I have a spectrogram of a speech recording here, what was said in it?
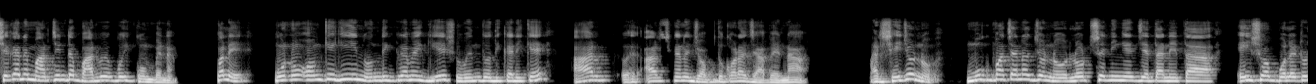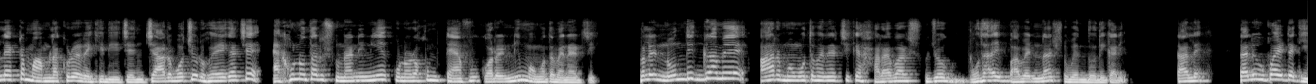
সেখানে মার্জিনটা বাড়বে বই কমবে না। ফলে কোনো অঙ্কে গিয়ে নন্দীগ্রামে গিয়ে শুভেন্দু অধিকারীকে আর আর সেখানে জব্দ করা যাবে না। আর সেই জন্য মুখ বাঁচানোর জন্য লোডশেডিং এর জেতা নেতা এইসব বলে টলে একটা মামলা করে রেখে দিয়েছেন। চার বছর হয়ে গেছে, এখনও তার শুনানি নিয়ে কোনো রকম ট্যাফু করেননি মমতা ব্যানার্জি। ফলে নন্দীগ্রামে আর মমতা ব্যানার্জিকে হারাবার সুযোগ বোধহয় পাবেন না শুভেন্দু অধিকারী। তাহলে তাহলে উপায়টা কি?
